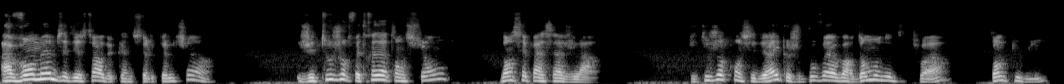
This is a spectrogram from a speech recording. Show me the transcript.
avant même cette histoire de cancel culture, j'ai toujours fait très attention dans ces passages-là. J'ai toujours considéré que je pouvais avoir dans mon auditoire, dans le public,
